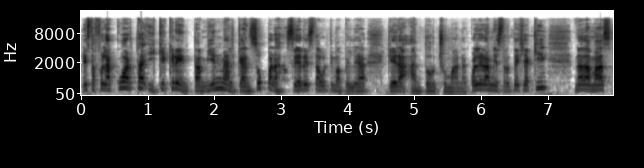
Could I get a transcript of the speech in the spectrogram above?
Esta fue la cuarta, y ¿qué creen? También me alcanzó para hacer esta última pelea que era Antorcha Humana. ¿Cuál era mi estrategia aquí? Nada más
